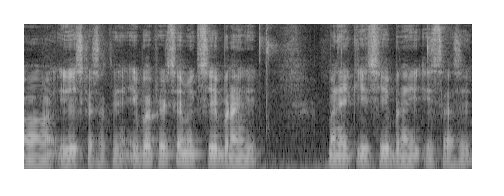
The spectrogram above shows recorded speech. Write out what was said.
इरेज कर सकते हैं। एक बार फिर से हम एक शेप बनाएँगे। मैंने एक ये शेप बनाई इस तरह से।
